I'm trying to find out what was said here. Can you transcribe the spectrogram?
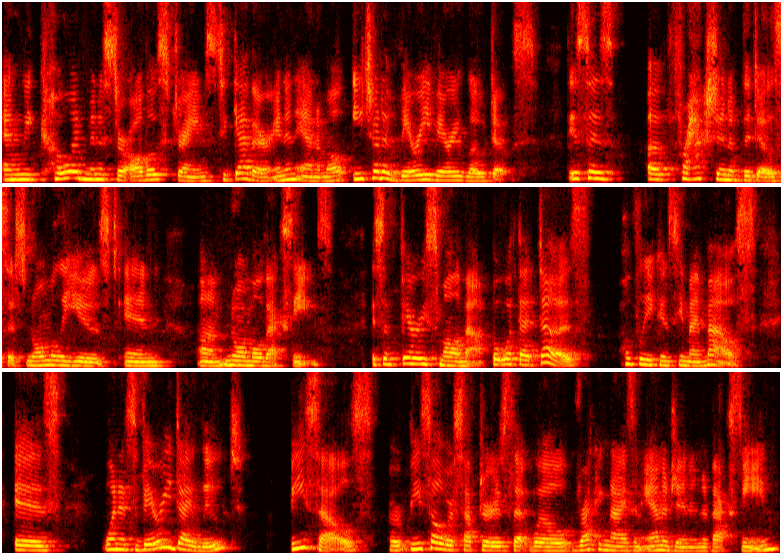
And we co administer all those strains together in an animal, each at a very, very low dose. This is a fraction of the dose that's normally used in um, normal vaccines. It's a very small amount. But what that does, hopefully you can see my mouse, is when it's very dilute, B cells or B cell receptors that will recognize an antigen in a vaccine,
